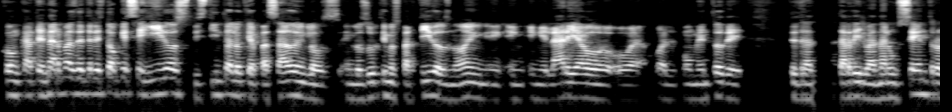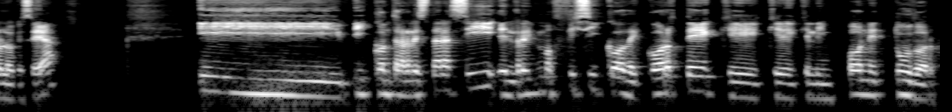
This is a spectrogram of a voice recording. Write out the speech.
concatenar más de tres toques seguidos, distinto a lo que ha pasado en los, en los últimos partidos, ¿no? En, el área o, al momento de, de tratar de hilvanar un centro o lo que sea y, contrarrestar así el ritmo físico de corte que, le impone Tudor.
